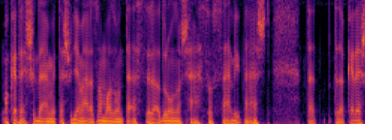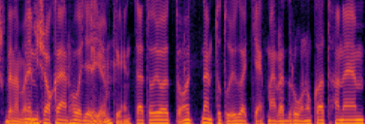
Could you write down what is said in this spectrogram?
a kereskedelmétes ugye már az Amazon teszi a drónos házhoz szállítást, tehát, tehát a kereskedelemben Nem is, is akárhogy igen. egyébként, tehát hogy ott, ott nem tutulgatják már a drónokat, hanem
